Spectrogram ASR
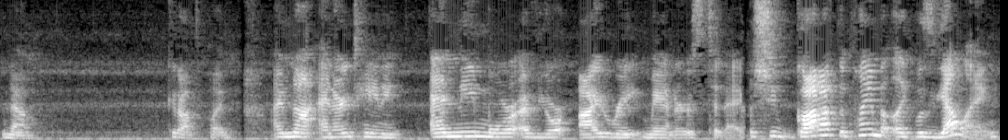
no, get off the plane. I'm not entertaining any more of your irate manners today. She got off the plane, but like was yelling.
